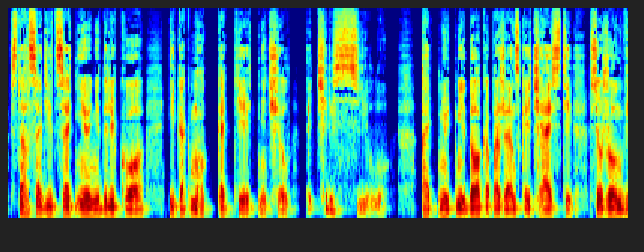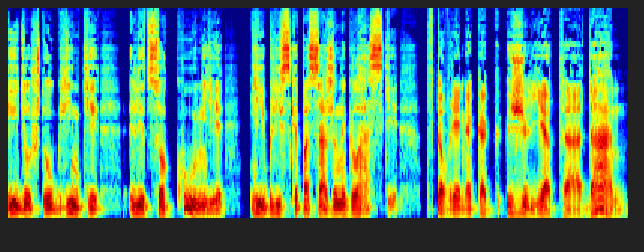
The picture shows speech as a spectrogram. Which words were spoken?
стал садиться от нее недалеко и как мог кокетничал, через силу. Отнюдь не дока по женской части, все же он видел, что у Глинки лицо куньи и близко посажены глазки, в то время как Жюльетта Адан,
